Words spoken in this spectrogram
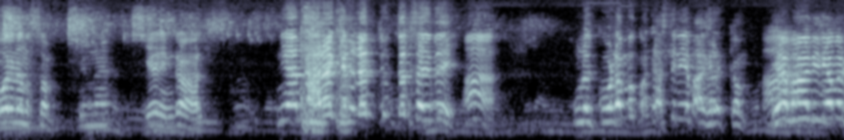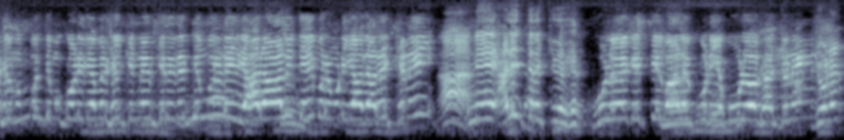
ஒரு நிமிஷம். என்ன? ஏனென்றால் நீ அந்த அரக்கனிடம் சுத்தம் செய்து உனக்கு உடம்பு கொஞ்சம் அசிரியமாக இருக்கும். தேவாதி தேவர்கள் முப்பத்தி முக்கோடி தேவர்கள் கிண்ணற்கிறது திம்புருடைய யாராலும் ஜெயபெற முடியாத அரக்கனை நீ அழித்திருக்கிறீர்கள். உலகத்தில் வாழக்கூடிய பூலோக அர்ஜுனன் ஜுனன்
